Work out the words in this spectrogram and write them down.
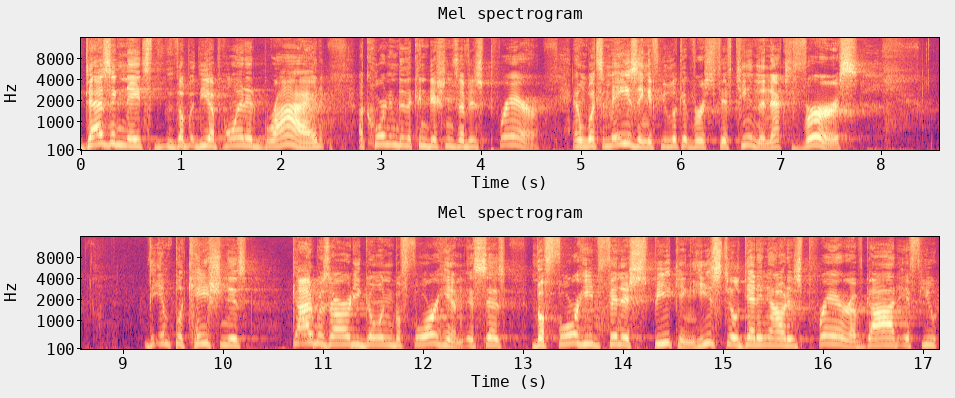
designates the, the appointed bride according to the conditions of his prayer. And what's amazing, if you look at verse 15, the next verse, the implication is God was already going before him. It says, before he'd finished speaking, he's still getting out his prayer of God, if you,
